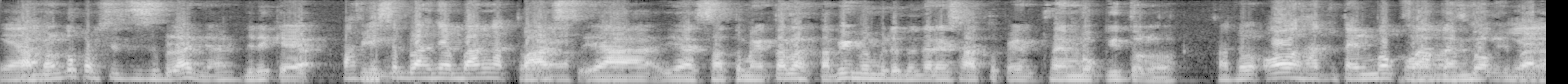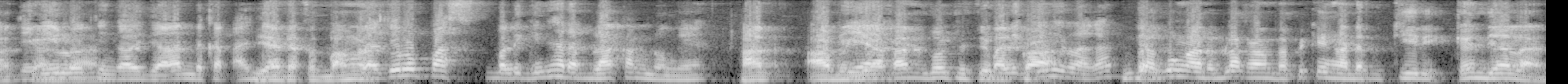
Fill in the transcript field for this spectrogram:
Ya. kamar gue persis di sebelahnya jadi kayak Pas di ping- sebelahnya banget lah pas ya. ya ya satu meter lah tapi memang bener-bener yang satu tembok gitu loh Satu oh satu tembok Satu lah. tembok maksudnya. ibaratkan Jadi lu tinggal jalan dekat aja. ya deket banget Berarti lu pas balik ini ada belakang dong ya? Kan, abis Iya. kan gue cuci Balik muka gini lah kan? enggak gue nggak ada belakang tapi kayak nggak ada ke kiri kan jalan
